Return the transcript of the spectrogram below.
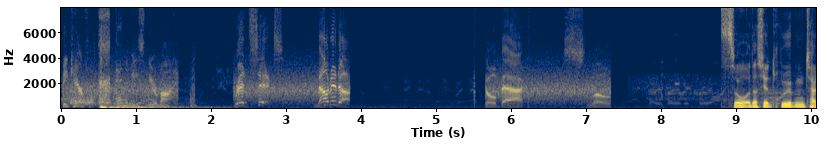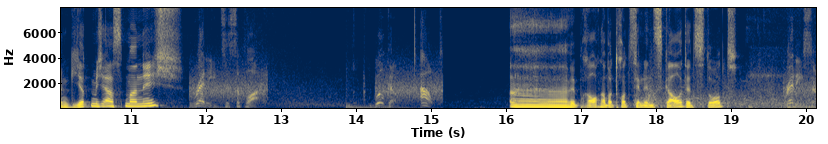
Be careful. Enemies nearby. Red 6, mount it up. Go back. Slow. So, das hier drüben tangiert mich erstmal nicht. Ready to supply. Wilco, out. Äh, wir brauchen aber trotzdem den Scout jetzt dort. Ready, sir.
